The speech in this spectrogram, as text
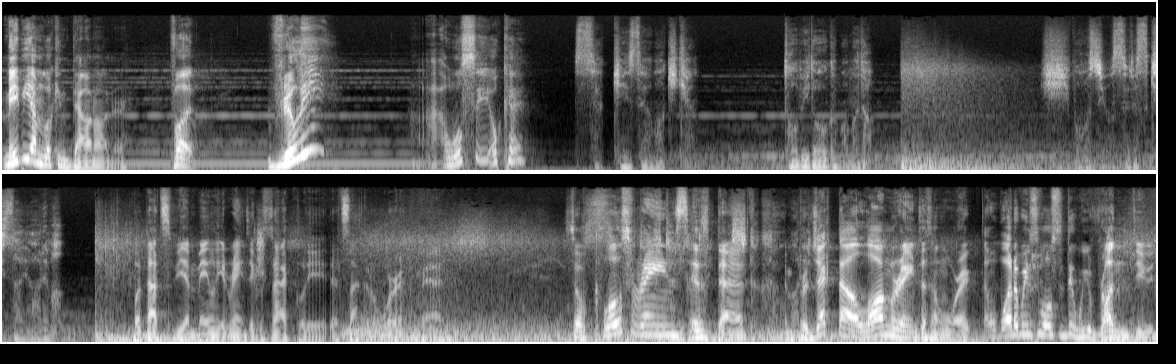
Maybe I'm looking down on her. But really? Uh, we'll see. Okay. But that's via melee range, exactly. That's not gonna work, man. So if close range is dead, and projectile long range doesn't work, then what are we supposed to do? We run, dude.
